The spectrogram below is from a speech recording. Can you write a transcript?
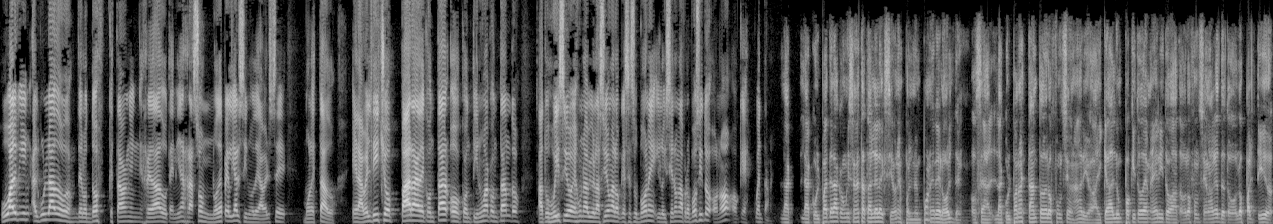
hubo alguien, algún lado de los dos que estaban enredados tenía razón, no de pelear, sino de haberse molestado. El haber dicho para de contar o continúa contando, a tu juicio, es una violación a lo que se supone y lo hicieron a propósito o no, o qué? Cuéntame. La, la, culpa es de la Comisión Estatal de Elecciones por no imponer el orden. O sea, la culpa no es tanto de los funcionarios, hay que darle un poquito de mérito a todos los funcionarios de todos los partidos.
